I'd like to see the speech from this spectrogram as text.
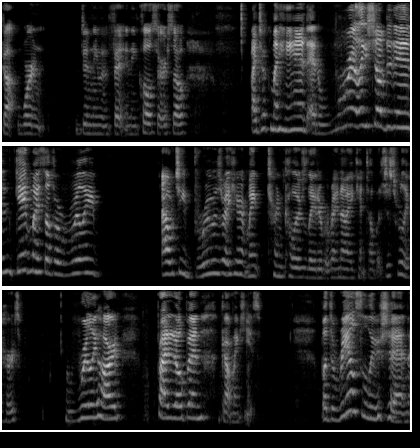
got weren't didn't even fit any closer. So I took my hand and really shoved it in. Gave myself a really ouchy bruise right here. It might turn colors later, but right now I can't tell. But it just really hurts, really hard. Pried it open. Got my keys. But the real solution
